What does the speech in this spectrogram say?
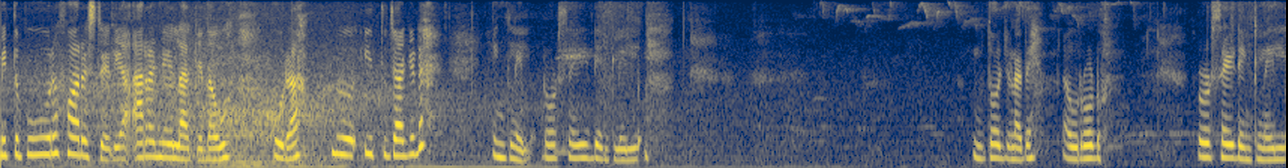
ಮಿತ್ತು ಪೂರ ಫಾರೆಸ್ಟ್ ಏರಿಯಾ ಅರಣ್ಯ ಇಲಾಖೆದವು ಪೂರ. ಇತ್ತು ಜಾಗೆಡ್ ಎಂಕ್ಲಿಲ್ಲ ರೋಡ್ ಸೈಡ್ ಎಂಕ್ಲಿಲ್ಲ ತೋಜಣದೆ ಅವು ರೋಡು ರೋಡ್ ಸೈಡ್ ಎಂಕ್ಲ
